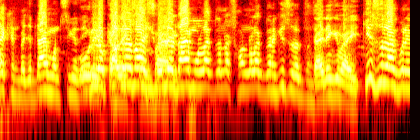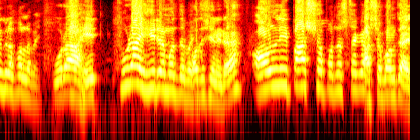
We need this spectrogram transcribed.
দেখেন ভাই যে ডায়মন্ড সিকোয়েন্স এগুলো পড়লে ভাই শরীরে ডায়মন্ড লাগবে না স্বর্ণ লাগবে না কিছু লাগবে না। তাই নাকি ভাই? কিছু লাগবে না এগুলো পড়লে ভাই। পুরা হিট পুরা হিটের মধ্যে ভাই। কত এটা? অনলি পাঁচশো পঞ্চাশ টাকা। পাঁচশো পঞ্চাশ।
